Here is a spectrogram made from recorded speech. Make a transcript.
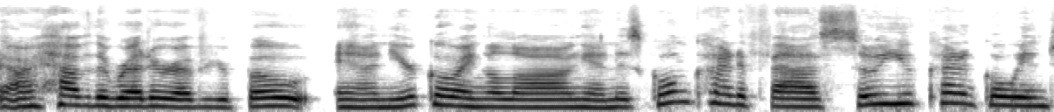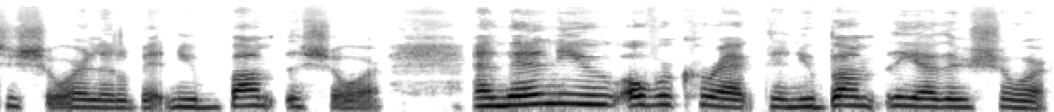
have the rudder of your boat and you're going along and it's going kind of fast. So you kind of go into shore a little bit and you bump the shore. And then you overcorrect and you bump the other shore.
